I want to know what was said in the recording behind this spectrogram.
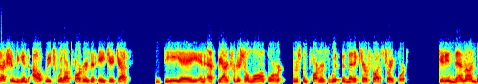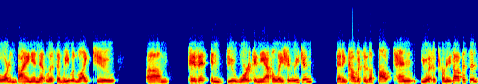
section begins outreach with our partners at HHS, DEA, and FBI, traditional law enforcement partners with the Medicare fraud strike force. Getting them on board and buying in that, listen, we would like to um, pivot and do work in the Appalachian region that encompasses about 10 U.S. attorney's offices,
